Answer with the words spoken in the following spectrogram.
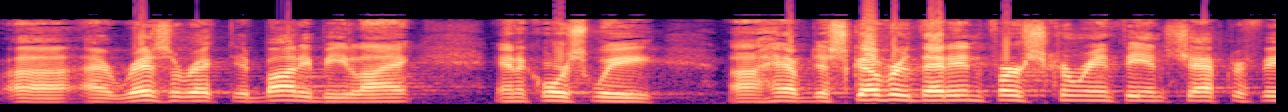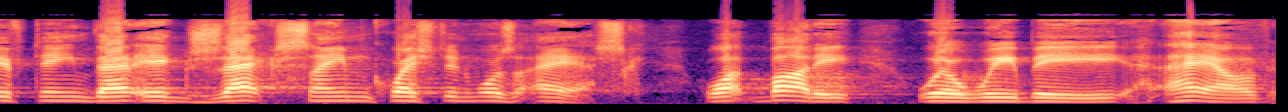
Uh, our resurrected body be like? And of course, we uh, have discovered that in 1 Corinthians chapter 15, that exact same question was asked. What body will we be have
